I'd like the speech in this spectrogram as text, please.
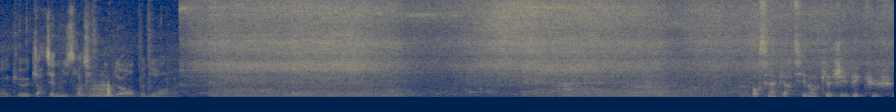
Donc, euh, quartier administratif Goutte d'Or, on peut dire. C'est un quartier dans lequel j'ai vécu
